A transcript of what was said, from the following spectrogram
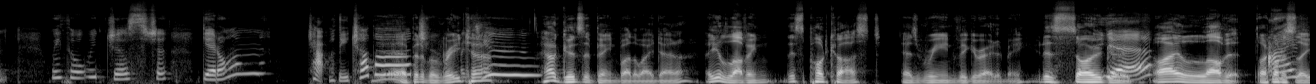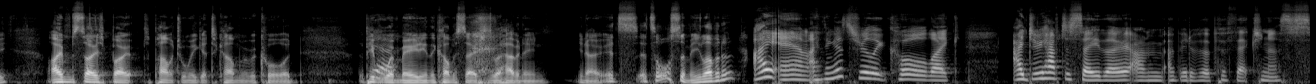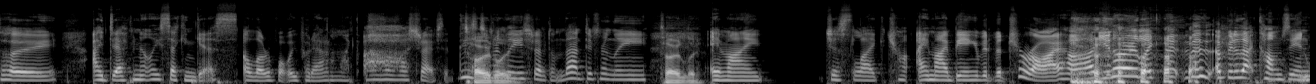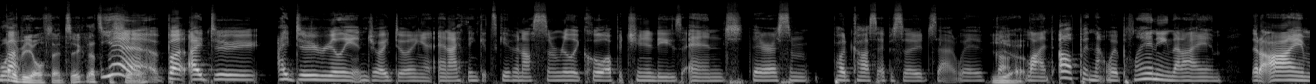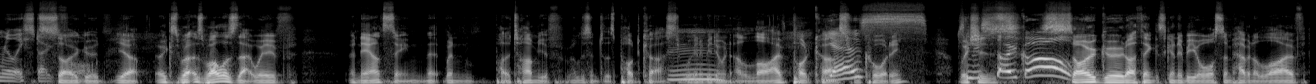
we thought we'd just get on, chat with each other. Yeah, a bit of a recap. How good's it been, by the way, Dana? Are you loving this podcast? Has reinvigorated me. It is so good. Yeah. I love it. Like I- honestly, I'm so spo- pumped when we get to come and record. The people Yeah. we're meeting, the conversations we're having. You know, it's it's awesome. Are you loving it? I am. I think it's really cool. Like, I do have to say though, I'm a bit of a perfectionist, so I definitely second guess a lot of what we put out. I'm like, oh, should I have said this Totally. differently? Should I have done that differently? Totally. Am I just like, try- am I being a bit of a try hard? You know, like a bit of that comes in. You want to be authentic. That's for yeah, sure. but I do. I do really enjoy doing it, and I think it's given us some really cool opportunities. And there are some podcast episodes that we've got Yeah. lined up and that we're planning that I am that I am really stoked So for. good. Yeah. As well, as that, we've announcing that when by the time you've listened to this podcast, we're going to be doing a live podcast Mm. Yes, recording, which is so cool. so good. I think it's going to be awesome having a live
